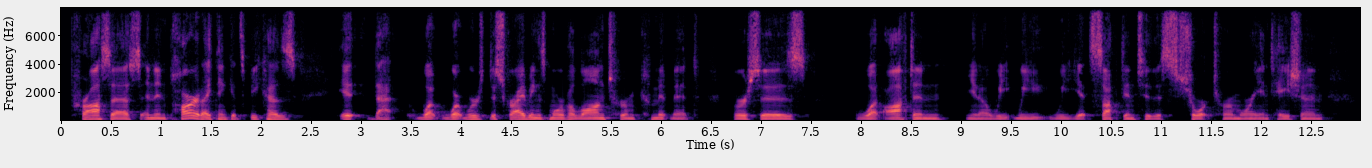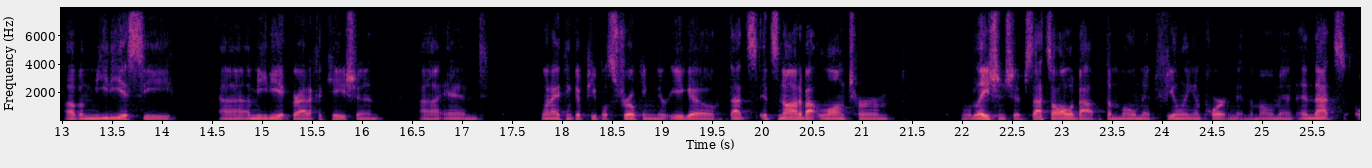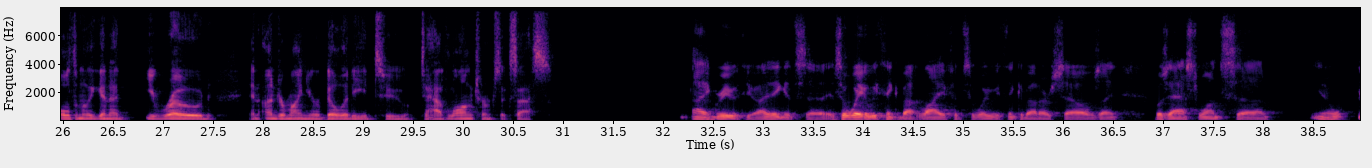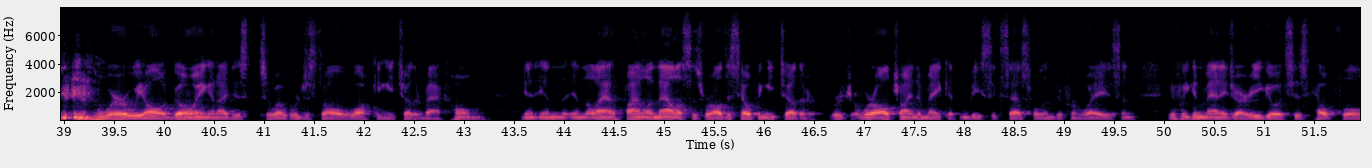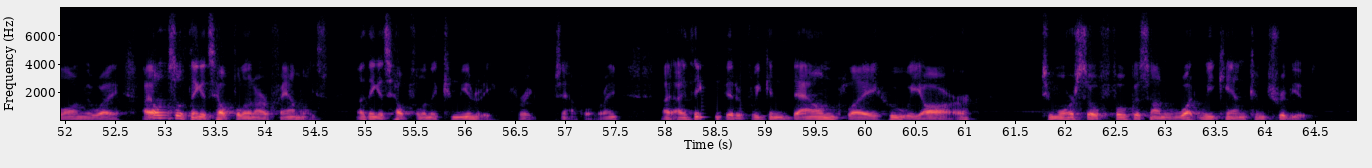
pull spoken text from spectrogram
process, and in part, I think it's because it that what what we're describing is more of a long term commitment versus what often you know we we we get sucked into this short term orientation of immediacy uh, immediate gratification uh, and when i think of people stroking their ego that's it's not about long term relationships. That's all about the moment feeling important in the moment. And that's ultimately going to erode and undermine your ability to to have long term success i agree with you i think it's a, it's a way we think about life it's a way we think about ourselves i was asked once uh, you know, where are we all going? And I just said, well, we're just all walking each other back home. In in the, in the last, final analysis, we're all just helping each other. We're we're all trying to make it and be successful in different ways. And if we can manage our ego, it's just helpful along the way. I also think it's helpful in our families. I think it's helpful in the community, for example, right? I, I think that if we can downplay who we are, to more so focus on what we can contribute,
